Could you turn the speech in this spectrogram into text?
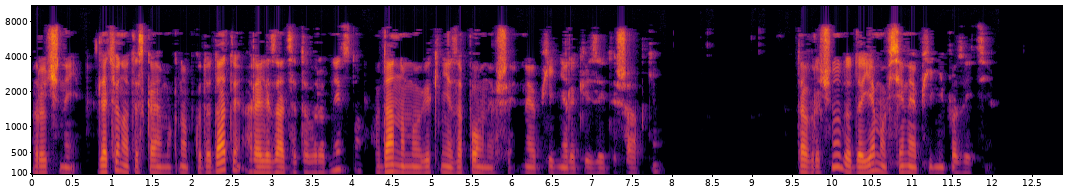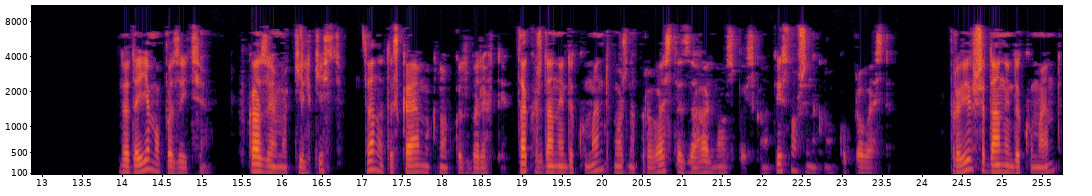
ручний. Для цього натискаємо кнопку Додати, Реалізація та виробництво, в даному вікні заповнивши необхідні реквізити шапки. Та вручну додаємо всі необхідні позиції. Додаємо позицію. Вказуємо кількість та натискаємо кнопку Зберегти. Також даний документ можна провести з загального списку, натиснувши на кнопку Провести. Провівши даний документ,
